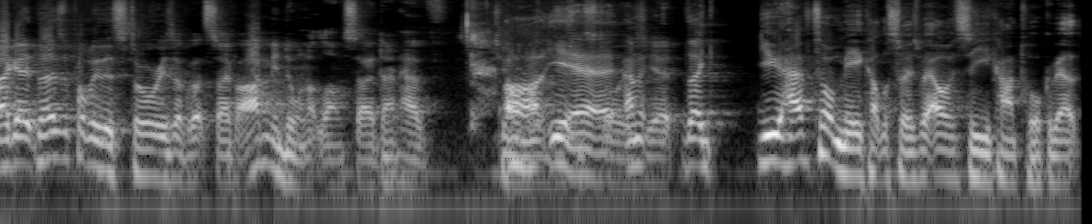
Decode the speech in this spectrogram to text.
okay, those are probably the stories I've got so far. I haven't been doing it long, so I don't have. Too Oh many yeah, stories I mean, yet. like you have told me a couple of stories, but obviously you can't talk about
